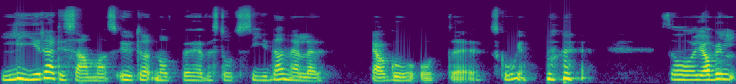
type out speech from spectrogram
lirar tillsammans utan att något behöver stå åt sidan eller ja, gå åt eh, skogen. Så jag vill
